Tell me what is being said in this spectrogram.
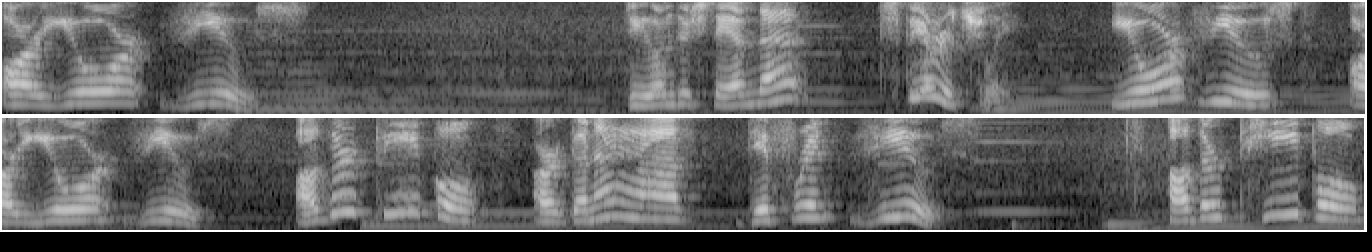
are your views. Do you understand that? spiritually. Your views are your views. Other people are going to have different views. Other people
